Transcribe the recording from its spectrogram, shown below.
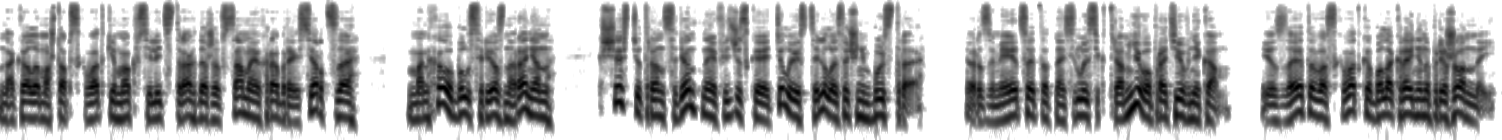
Накал и масштаб схватки мог вселить страх даже в самое храброе сердце. Манхау был серьезно ранен. К счастью, трансцендентное физическое тело исцелилось очень быстро. Разумеется, это относилось и к трем его противникам. Из-за этого схватка была крайне напряженной.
